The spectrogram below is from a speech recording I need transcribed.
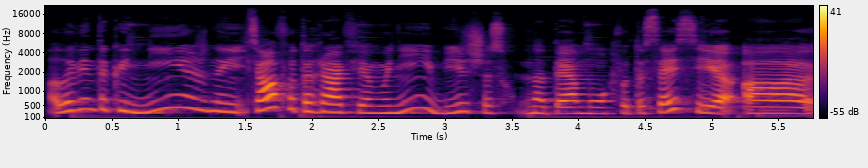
але він такий ніжний. Ця фотографія мені більше на тему фотосесії, а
